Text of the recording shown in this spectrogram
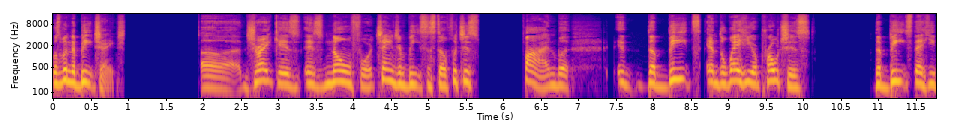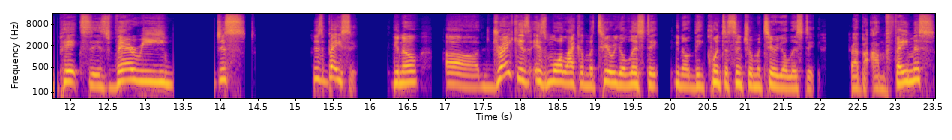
was when the beat changed. Uh Drake is is known for changing beats and stuff, which is fine, but it, the beats and the way he approaches the beats that he picks is very just just basic, you know. Uh Drake is is more like a materialistic, you know, the quintessential materialistic rapper. I'm famous,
